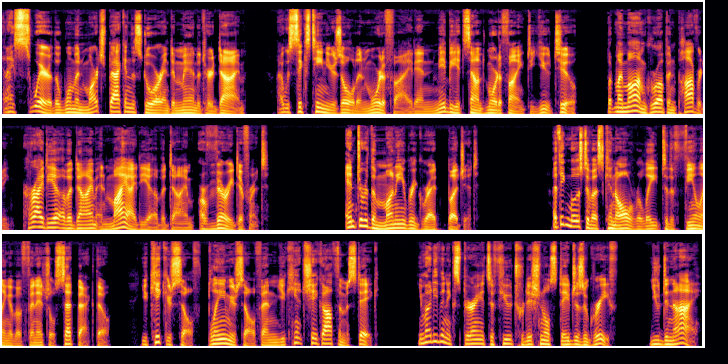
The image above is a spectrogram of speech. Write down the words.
and I swear the woman marched back in the store and demanded her dime. I was 16 years old and mortified, and maybe it sounds mortifying to you too. But my mom grew up in poverty. Her idea of a dime and my idea of a dime are very different. Enter the money regret budget. I think most of us can all relate to the feeling of a financial setback, though. You kick yourself, blame yourself, and you can't shake off the mistake. You might even experience a few traditional stages of grief. You deny.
